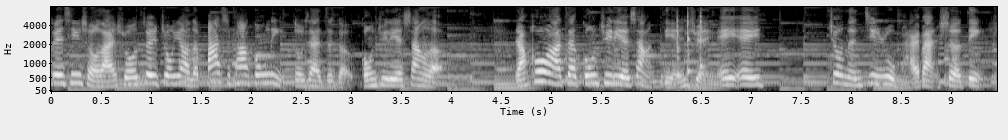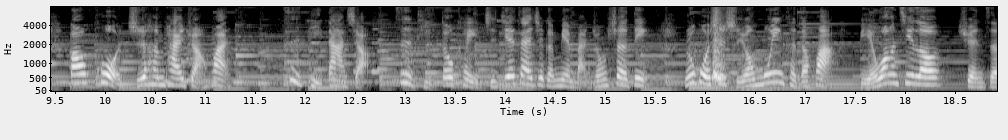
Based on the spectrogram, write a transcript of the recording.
对新手来说，最重要的八十趴功力都在这个工具列上了。然后啊，在工具列上点选 AA，就能进入排版设定，包括直横排转换。字体大小、字体都可以直接在这个面板中设定。如果是使用 m o i n k 的话，别忘记喽，选择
